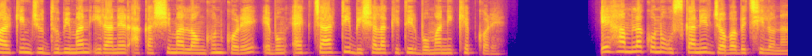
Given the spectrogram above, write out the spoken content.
মার্কিন যুদ্ধবিমান ইরানের আকাশসীমা লঙ্ঘন করে এবং এক চারটি বিশালাকৃতির বোমা নিক্ষেপ করে। এ হামলা কোনো উস্কানির জবাবে ছিল না।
